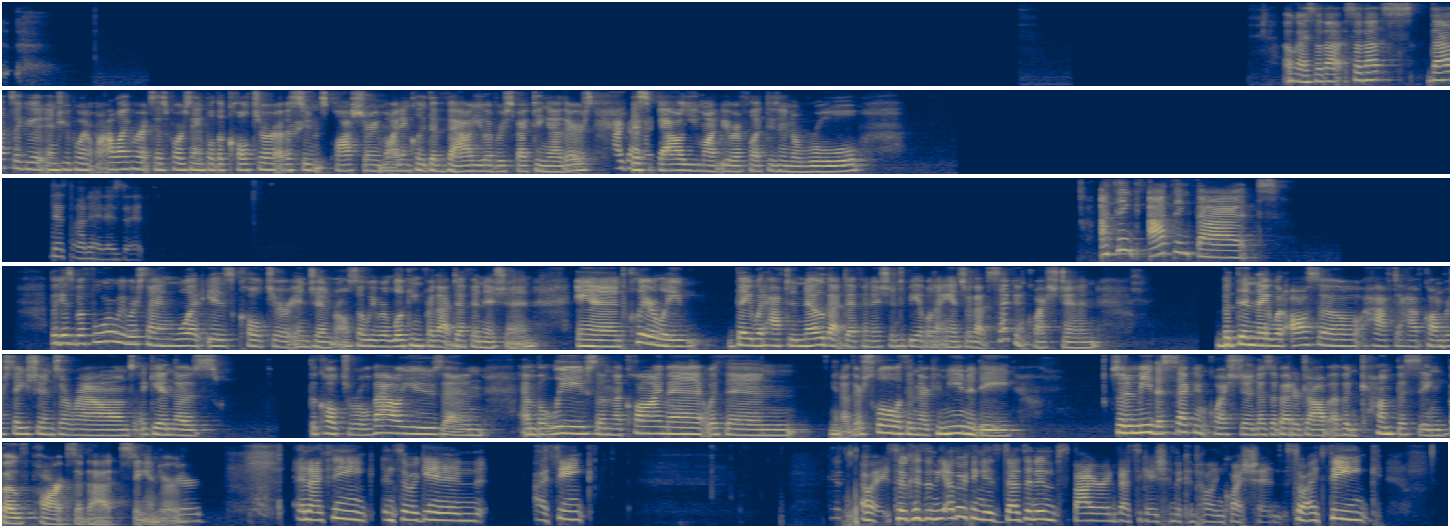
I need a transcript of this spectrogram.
Okay, so that so that's that's a good entry point. I like where it says, for example, the culture of a student's classroom might include the value of respecting others. This it. value might be reflected in a rule. That's not it, is it? I think I think that because before we were saying what is culture in general, so we were looking for that definition, and clearly they would have to know that definition to be able to answer that second question. But then they would also have to have conversations around again those the cultural values and and beliefs and the climate within you know their school within their community so to me, the second question does a better job of encompassing both parts of that standard. And I think, and so again, I think. All right, so because then the other thing is, does it inspire investigation, the compelling question? So I think,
